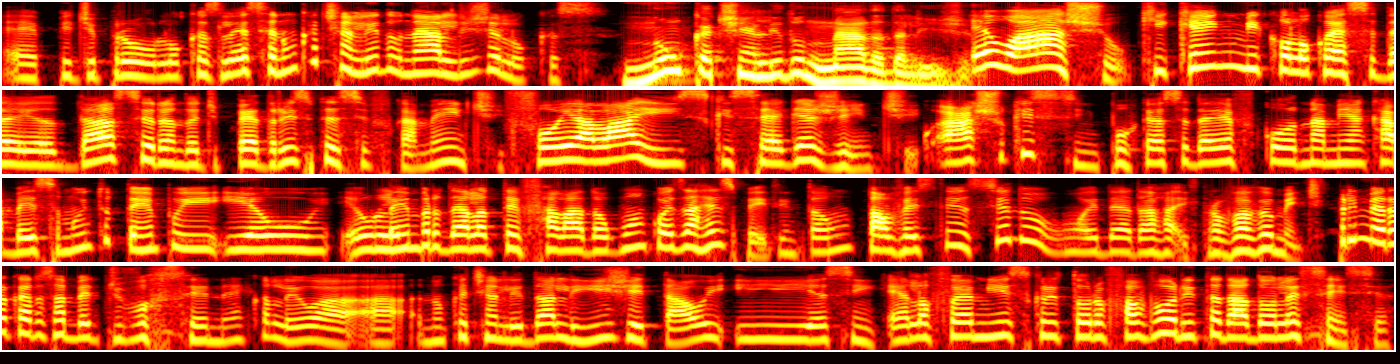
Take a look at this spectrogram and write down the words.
é, pedir pro Lucas ler. Você nunca tinha lido, né, a Lígia, Lucas? Nunca tinha lido nada da Lígia. Eu acho que quem me colocou essa ideia da ciranda de pedra especificamente foi a Laís, que segue a gente. Acho que sim, porque essa ideia ficou na minha cabeça muito tempo e, e eu, eu lembro dela ter falado alguma coisa a respeito. Então, talvez tenha sido uma ideia da Laís, provavelmente. Primeiro, eu quero saber de você, né? Nunca leu a, a nunca tinha lido a Lígia e tal. E, e, assim, ela foi a minha escritora favorita da adolescência.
